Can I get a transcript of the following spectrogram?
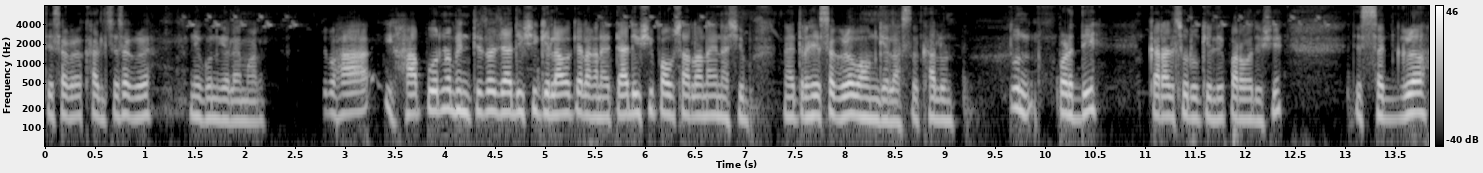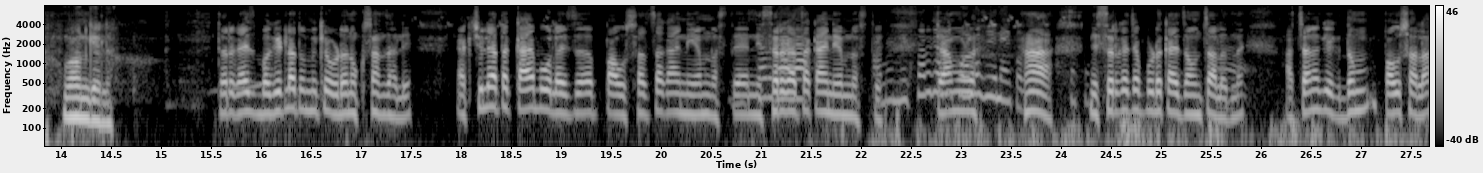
ते सगळं खालचं सगळं निघून गेलाय माल. हा हा पूर्ण भिंतीचा ज्या दिवशी गिलावा केला का नाही त्या दिवशी पाऊस आला नाही नशीब. नाहीतर हे सगळं वाहून गेलं असतं खालून. तून पडदी करायला सुरू केली परवा दिवशी. ते सगळं वाहून गेलं. तर गाईज बघितला तुम्ही केवढं नुकसान झाले. ॲक्च्युली आता काय बोलायचं? पावसाचा काय नियम नसते निसर्गाचा काय नियम नसतो त्यामुळं हां निसर्गाच्या पुढं काय जाऊन चालत नाही. अचानक एकदम पाऊस आला.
